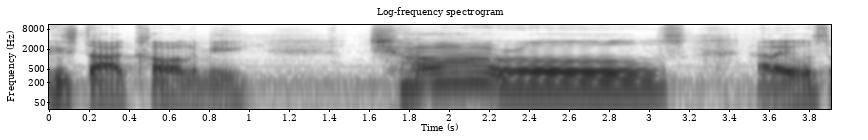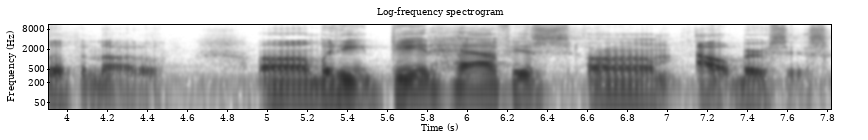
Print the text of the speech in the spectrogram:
he started calling me Charles. I like, what's up, Arnaldo? Um, but he did have his um, outbursts.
